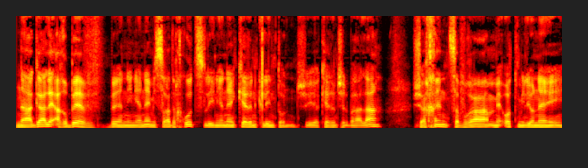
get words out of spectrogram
נהגה לערבב בין ענייני משרד החוץ לענייני קרן קלינטון, שהיא הקרן של בעלה, שאכן צברה מאות מיליוני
